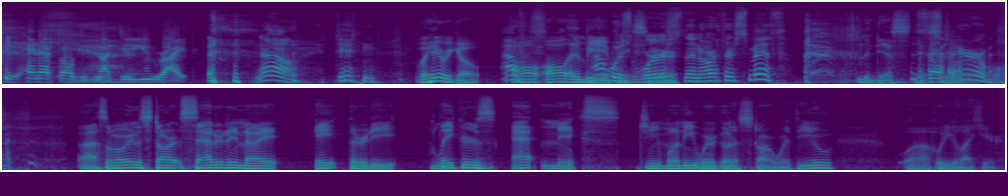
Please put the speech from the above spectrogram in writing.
The NFL did not do you right. No, it didn't. Well, here we go. I all was- all NBA I was picks worse than Arthur Smith. Yes, yes. Terrible. Uh, so we're going to start Saturday night, eight thirty. Lakers at Knicks. G Money. We're going to start with you. Uh, who do you like here?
